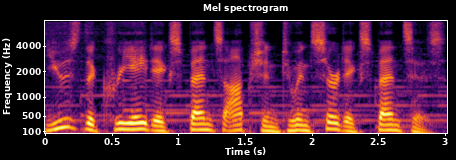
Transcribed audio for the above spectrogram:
Use the Create Expense option to insert expenses.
